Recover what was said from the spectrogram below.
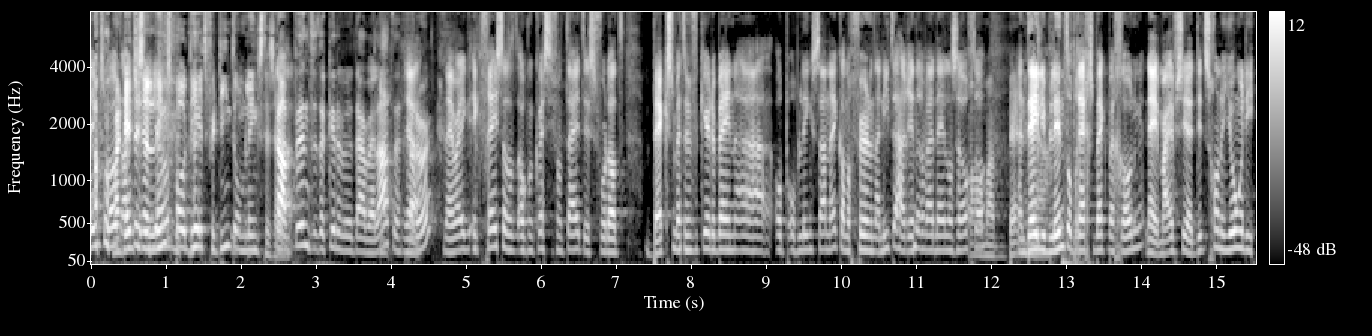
Linkspoot. Maar dit is een linkspoot die het verdient om links te zijn. Nou, punt, dan kunnen we het daarbij laten. Ga Ja. door. Nee, maar ik, ik vrees dat het ook een kwestie van tijd is voordat backs met hun verkeerde been eh, op, op links staan. hè. Ik kan nog Fernand Anita herinneren bij het Nederlands elftal. Oh, En Daley ja. Blind op rechtsback bij Groningen. Nee, maar even serieus. Dit is gewoon een jongen die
